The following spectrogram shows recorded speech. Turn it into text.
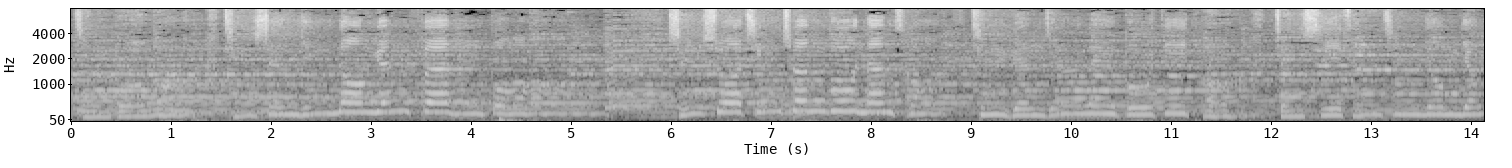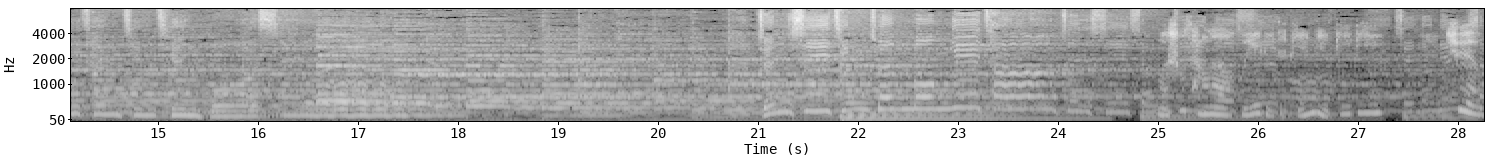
经过我，情深意浓缘分薄。谁说青春不能错？情愿热泪不低头。珍惜曾经拥有，曾经牵过手。珍惜青春梦一场，珍惜我收藏了回忆里的点点滴滴，却无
